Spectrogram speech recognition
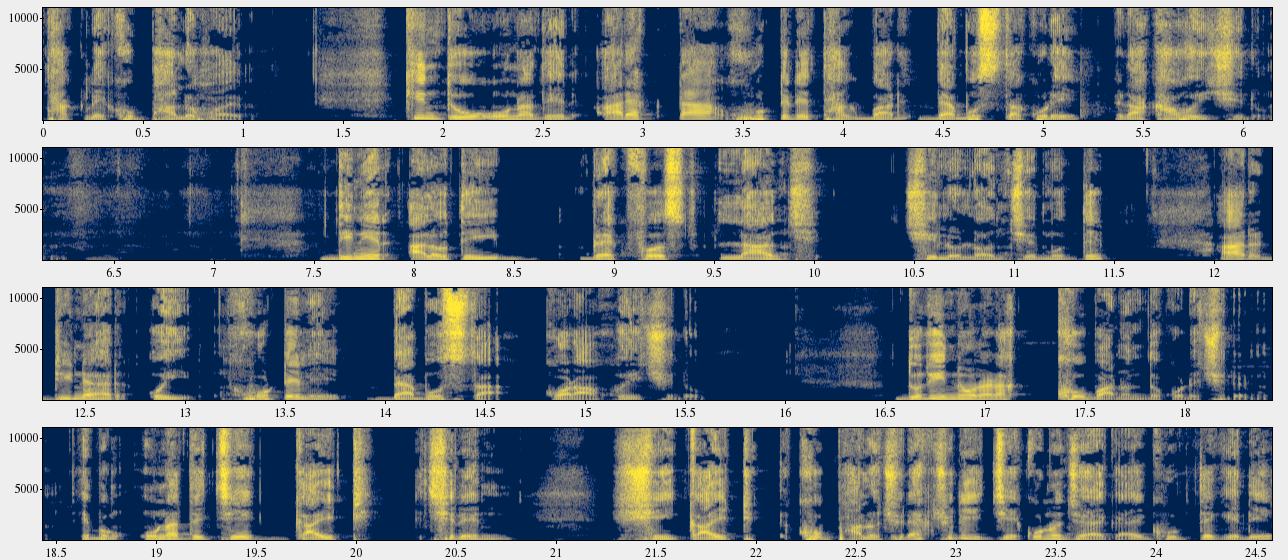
থাকলে খুব ভালো হয়। কিন্তু ওনাদের আর একটা হোটেলে থাকবার ব্যবস্থা করে রাখা হয়েছিল। দিনের আলোতেই ব্রেকফাস্ট লাঞ্চ ছিল লঞ্চের মধ্যে। আর ডিনার ওই হোটেলে ব্যবস্থা করা হয়েছিল। দুদিন ওনারা খুব আনন্দ করেছিলেন এবং ওনাদের যে গাইড ছিলেন, সেই গাইড খুব ভালো ছিল। অ্যাকচুয়ালি যে কোনো জায়গায় ঘুরতে গেলে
